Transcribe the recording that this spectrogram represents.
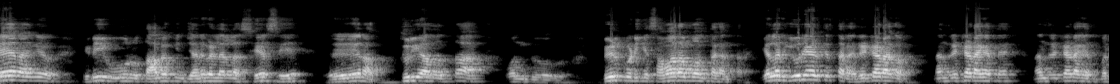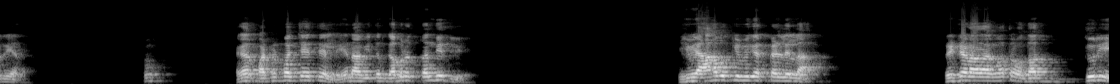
ಏನಾಗಿ ಇಡೀ ಊರು, ತಾಲೂಕಿನ ಜನಗಳನ್ನೆಲ್ಲ ಸೇರಿಸಿ ಏನ ಅದ್ದೂರಿಯಾದಂತ ಒಂದು ಬೀಳ್ಕೊಡುಗೆ ಸಮಾರಂಭ ಅಂತ ತಗಂತಾರೆ. ಎಲ್ಲರಿಗೂ ಇವ್ರು ಹೇಳ್ತಿರ್ತಾರೆ ರಿಟೈರ್ಡ್ ಆಗೋರು ನಂದು ರಿಟೈರ್ಡ್ ಆಗತ್ತೆ ನನ್ ರಿಟೈರ್ಡ್ ಆಗತ್ತೆ, ಬರ್ರಿ ಅಂತ. ಯಾಕಂದ್ರೆ ಪಟ್ಟಣ ಪಂಚಾಯತಿಯಲ್ಲಿ ನಾವು ಇದನ್ನ ಗಮನಕ್ಕೆ ತಂದಿದ್ವಿ. ಇವು ಯಾವ ಕಿವಿಗೆ ಕಳ್ಳಿಲ್ಲ ರಿಟೈರ್ಡ್ ಆದಾಗ ಮಾತ್ರ ಒಂದು ಅದ್ದೂರಿ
